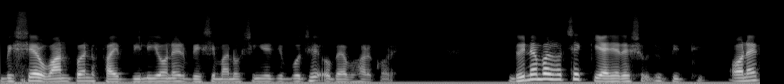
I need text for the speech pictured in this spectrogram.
বিশ্বের ওয়ান পয়েন্ট ফাইভ বিলিয়নের বেশি মানুষ ইংরেজি বোঝে ও ব্যবহার করে। দুই নম্বর হচ্ছে ক্যারিয়ারের সুযোগ বৃদ্ধি। অনেক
